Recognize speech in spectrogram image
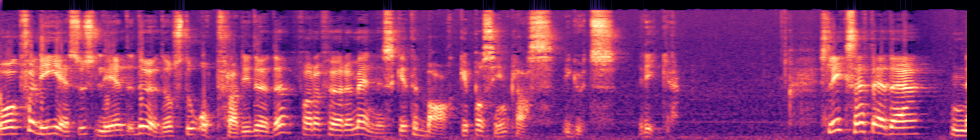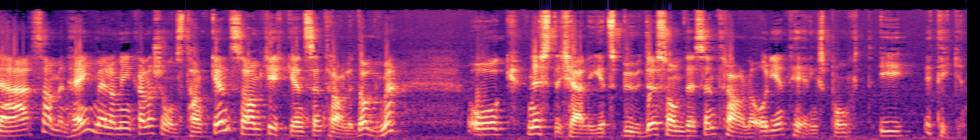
og fordi Jesus led døde og sto opp fra de døde for å føre mennesket tilbake på sin plass i Guds rike. Slik sett er det nær sammenheng mellom inkarnasjonstanken som Kirkens sentrale dogme og nestekjærlighetsbudet som det sentrale orienteringspunkt i etikken.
